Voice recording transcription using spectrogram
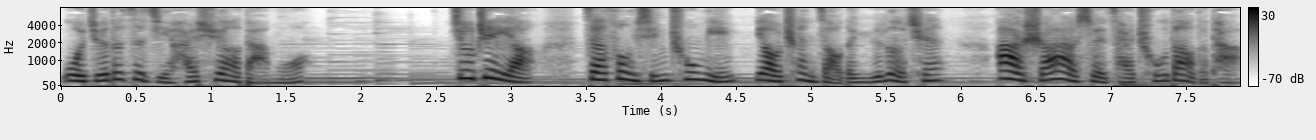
我觉得自己还需要打磨。”就这样，在奉行出名要趁早的娱乐圈，二十二岁才出道的她，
